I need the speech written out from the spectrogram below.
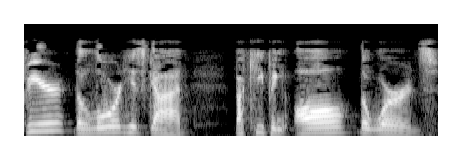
fear the Lord his God by keeping all the words,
